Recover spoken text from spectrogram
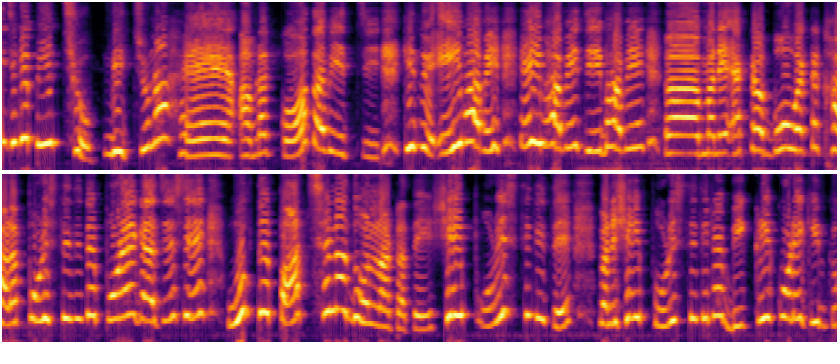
নিজেকে বিচ্ছো। বিচ্ছো না? হ্যাঁ আমরা কথা বিচ্ছি। কিন্তু এইভাবে এইভাবে, যেভাবে মানে একটা বউ একটা খারাপ পরিস্থিতিতে পড়ে গেছে, সে উঠতে পারছে না দোলনাটাতে। সেই পরিস্থিতিতে মানে সেই পরিস্থিতিটা বিক্রি করে কিন্তু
